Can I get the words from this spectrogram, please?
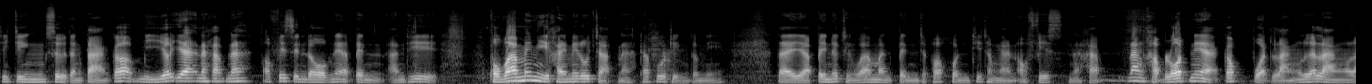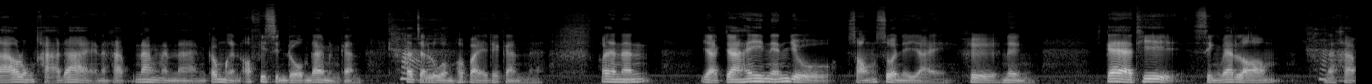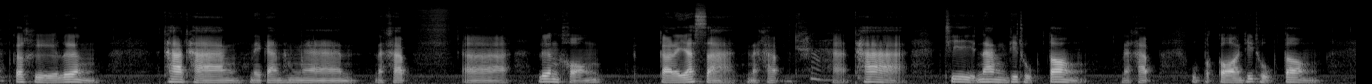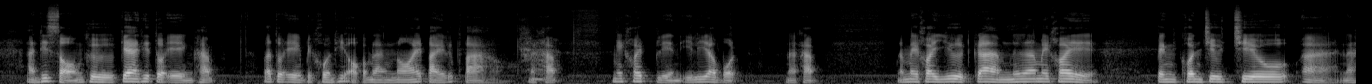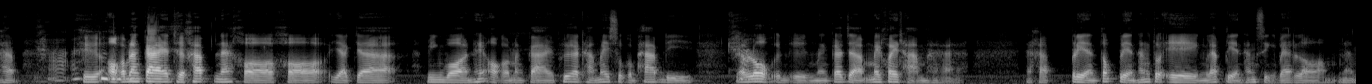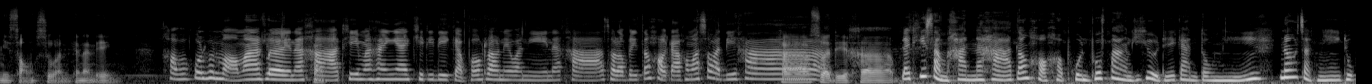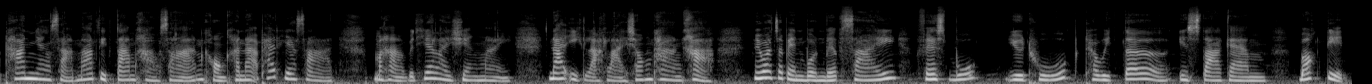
จริง ๆ สื่อต่างๆ ก็มีเยอะแยะนะครับนะออฟฟิศซินโดรมเนี่ยเป็นอันที่ผมว่าไม่มีใครไม่รู้จักนะ ถ้าพูดถึงตรงนี้ แต่อย่าไปนึกถึงว่ามันเป็นเฉพาะคนที่ทำงานออฟฟิศนะครับ นั่งขับรถเนี่ยก็ปวดหลังเรื้อรังล้าวลงขาได้นะครับ นั่งนานๆ ก็เหมือนออฟฟิศซินโดรมได้เหมือนกันค่ะถ้าจะรวมเข้าไปด้วยกันนะ เพราะฉะนั้นอยากจะให้เน้นอยู่ 2ส่วนใหญ่ ๆ คือ 1. แก้ที่สิ่งแวดล้อมค่ะนะครับ ก็คือเรื่อง ท่าทางในการทำงานนะครับอ่าเรื่องของกายศาสตร์นะครับค่ะอ่าท่าที่นั่งที่ถูกต้องนะครับ อุปกรณ์ที่ถูกต้อง อันที่สองคือแก้ที่ตัวเองครับ ว่าตัวเองเป็นคนที่ออกกำลังน้อยไปหรือเปล่าค่ะนะครับ ไม่ค่อยเปลี่ยนอิเลียาบทนะครับแล้วไม่ค่อยยืดกล้ามเนื้อไม่ค่อยเป็นคนชิวๆอ่านะครับค่ะคือออกกำลังกายเถอะครับนะขอขออยากจะ วิงวอนให้ออกกำลังกายเพื่อทำให้สุขภาพดีค่ะแล้วโรคอื่นๆ มันก็จะไม่ค่อยถามหานะครับ เปลี่ยนต้องเปลี่ยนทั้งตัวเอง และเปลี่ยนทั้งสิ่งแวดล้อมนะมีสองส่วนแค่นั้นเอง ขอบพระคุณคุณหมอมากเลยนะครัคะบที่มาให้แง่คิดดีๆกับพวกเราในวันนี้นะคะสำหรับวันนี้ต้องขอกล่าวคำว่าสวัสดีค่ะครับสวัสดีครับ และที่สำคัญนะคะ ต้องขอขอบคุณผู้ฟังที่อยู่ด้วยกันตรงนี้ นอกจากนี้ทุกท่านยังสามารถติดตามข่าวสารของคณะแพทยศาสตร์ มหาวิทยาลัยเชียงใหม่ ได้อีกหลากหลายช่องทางค่ะ ไม่ว่าจะเป็นบนเว็บไซต์ Facebook YouTube Twitter Instagram b l o g d i t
